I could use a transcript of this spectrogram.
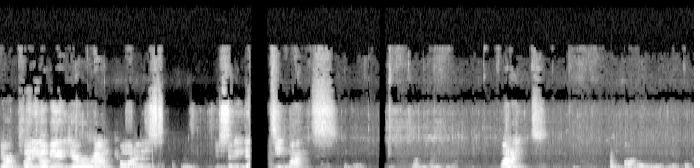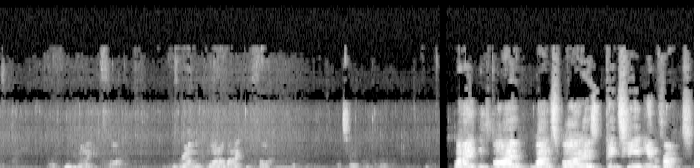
There are plenty of you. You're around corners. You're sitting down. 90 once. 185. 185. Around the corner, 185. 185 once fires, bids here in front.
